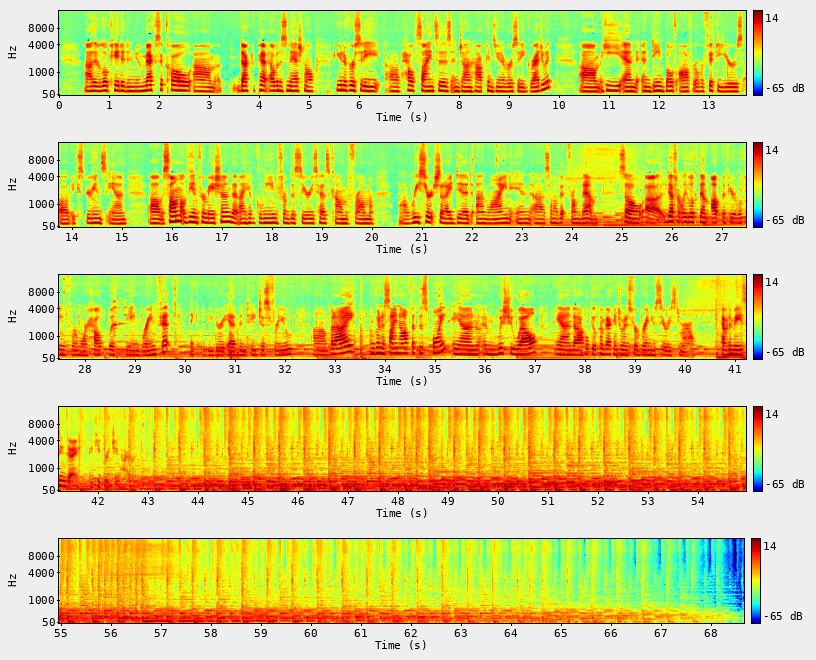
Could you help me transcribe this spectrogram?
Uh, they're located in New Mexico. Um, Dr. Pat Alban is a National University of Health Sciences and John Hopkins University graduate. Um, he and, and Dean both offer over 50 years of experience, and um, some of the information that I have gleaned from this series has come from uh, research that I did online and uh, some of it from them. So uh, definitely look them up if you're looking for more help with being brain fit. I think it would be very advantageous for you. Uh, but I am going to sign off at this point and, and wish you well and uh, hope you'll come back and join us for a brand new series tomorrow. Have an amazing day and keep reaching higher.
